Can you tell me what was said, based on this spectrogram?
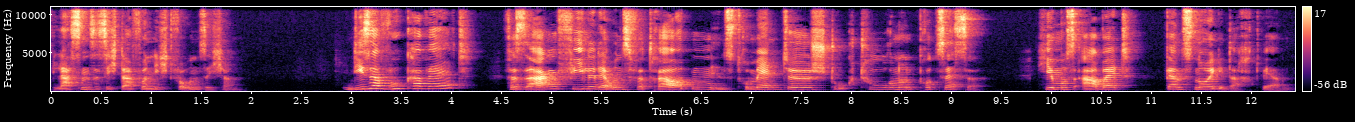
Lassen Sie sich davon nicht verunsichern. In dieser VUCA-Welt versagen viele der uns vertrauten Instrumente, Strukturen und Prozesse. Hier muss Arbeit ganz neu gedacht werden.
